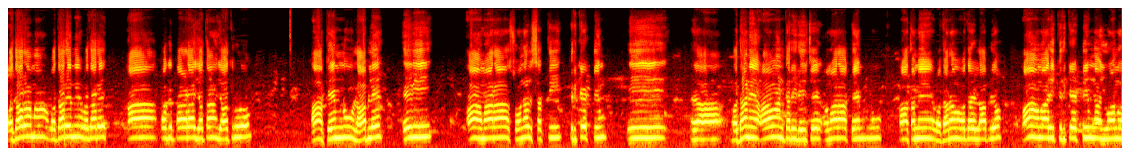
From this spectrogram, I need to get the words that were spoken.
વધારામાં વધારે ને વધારે આ પગપાળા જતા યાત્રુઓ આ કેમ્પનો લાભ લે એવી આ અમારા સોનલ શક્તિ ક્રિકેટ ટીમ એ બધાને આહવાન કરી રહી છે. અમારા કેમ્પનું આ તમે વધારામાં વધારે લાભ લ્યો. આ અમારી ક્રિકેટ ટીમના યુવાનો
